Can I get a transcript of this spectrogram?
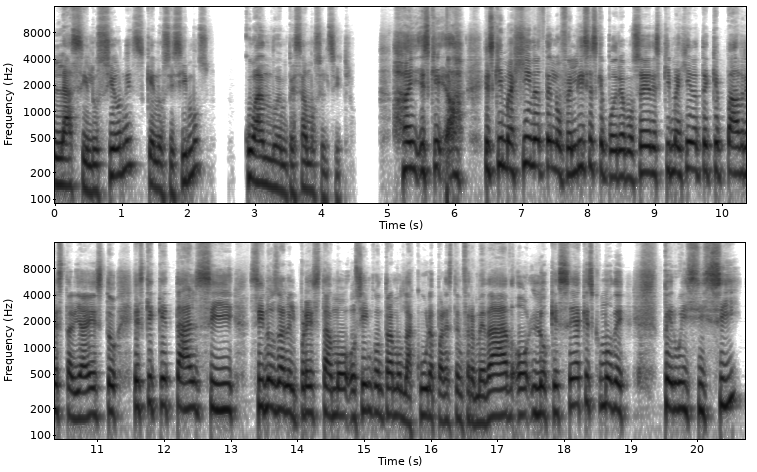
las ilusiones que nos hicimos cuando empezamos el ciclo. Ay, es que, ah, es que imagínate lo felices que podríamos ser, es que imagínate qué padre estaría esto, es que qué tal si, si nos dan el préstamo o si encontramos la cura para esta enfermedad o lo que sea que es como de, pero ¿y si sí?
